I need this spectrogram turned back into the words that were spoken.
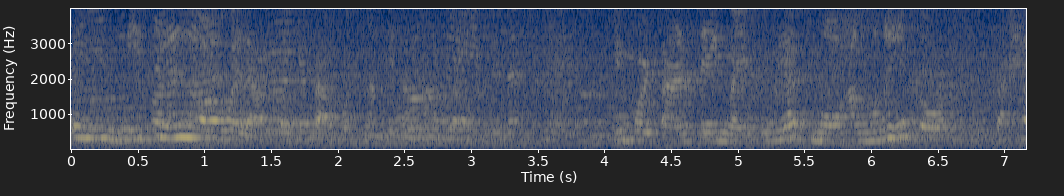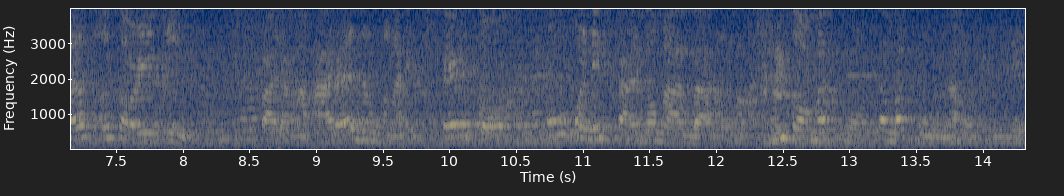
ay hindi sila nawawala pagkatapos ng ilang araw. Importanteng may ulat mo ang mga ito sa health authorities para maaral ng mga eksperto kung konektado nga ba ang mga sintomas mo sa bakuna o hindi.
